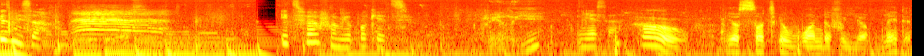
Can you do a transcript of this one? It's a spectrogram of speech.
Excuse me, sir. It fell from your pocket. Really? Yes, sir. Oh, you're such a wonderful young maiden.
